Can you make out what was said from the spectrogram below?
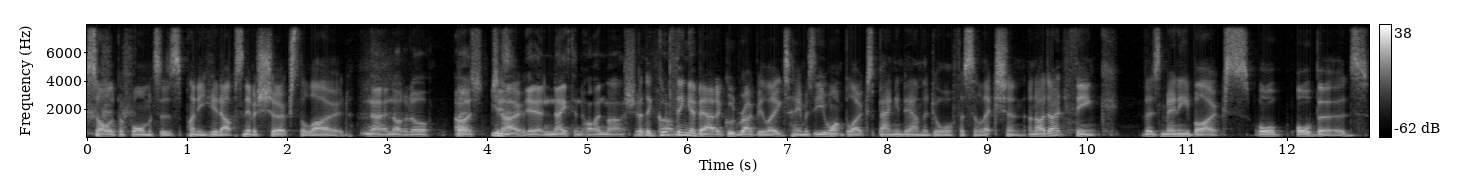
solid performances, plenty hit ups, never shirks the load. No, not at all. But, Oh, you know- yeah, Nathan Hindmarsh. But the good um, thing about a good rugby league team is that you want blokes banging down the door for selection. And I don't think there's many blokes or or birds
